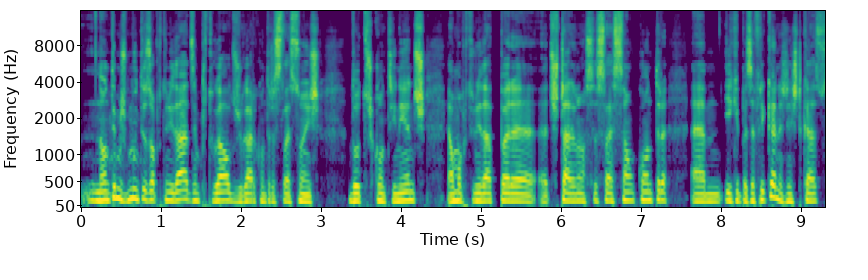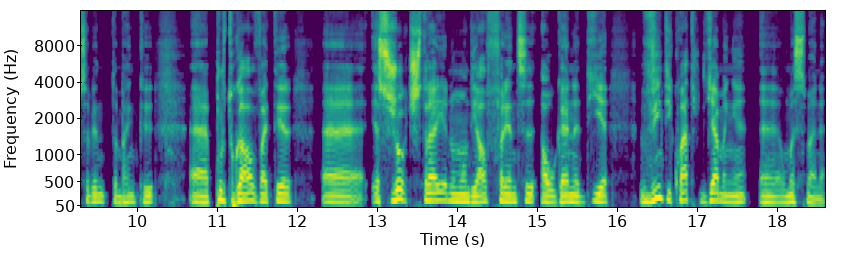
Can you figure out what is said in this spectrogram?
não temos muitas oportunidades em Portugal de jogar contra seleções de outros continentes. É uma oportunidade para testar a nossa seleção contra um, equipas africanas, neste caso, sabendo também que uh, Portugal vai ter esse jogo de estreia no Mundial frente ao Ghana dia 24 de amanhã, uma semana.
